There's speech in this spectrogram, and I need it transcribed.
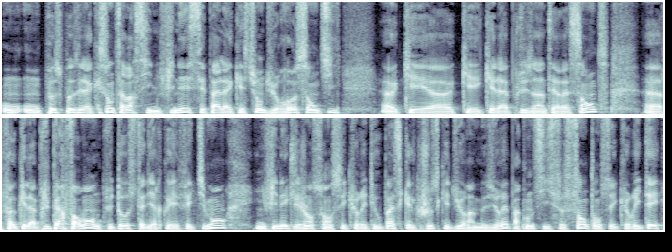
on, peut se poser la question de savoir si in fine c'est pas la question du ressenti euh, qui, est, euh, qui, est, la plus intéressante, enfin qui est la plus performante plutôt, c'est-à-dire qu'effectivement, in fine que les gens soient en sécurité ou pas, c'est quelque chose qui est dur à mesurer. Par contre, s'ils se sentent en sécurité,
